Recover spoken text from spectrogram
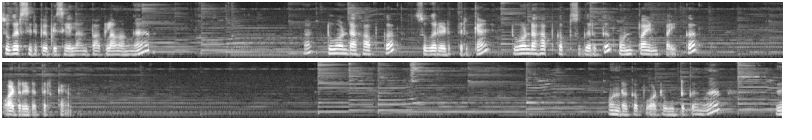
சுகர் சிரப் எப்படி செய்யலான்னு பார்க்கலாம் வாங்க. Two and half cup sugar எடுத்திருக்கேன். டூ அண்ட் ஹாஃப் கப் சுகருக்கு one point five cup water எடுத்திருக்கேன். ஒன்றரை கப் வாட்டர் விட்டுக்கோங்க. இதை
